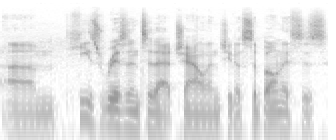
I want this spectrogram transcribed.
um, he's risen to that challenge. You know, Sabonis is,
